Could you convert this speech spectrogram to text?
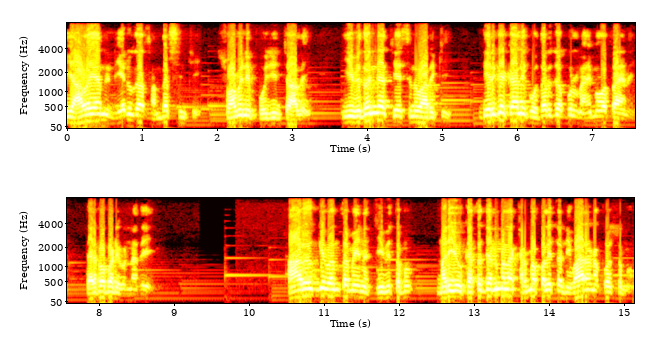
ఈ ఆలయాన్ని నేరుగా సందర్శించి స్వామిని పూజించాలి. ఈ విధంగా చేసిన వారికి దీర్ఘకాలిక ఉదర జబ్బులు నయమవుతాయని తెలపబడి ఉన్నది. ఆరోగ్యవంతమైన జీవితము మరియు గత జన్మల కర్మ ఫలిత నివారణ కోసము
